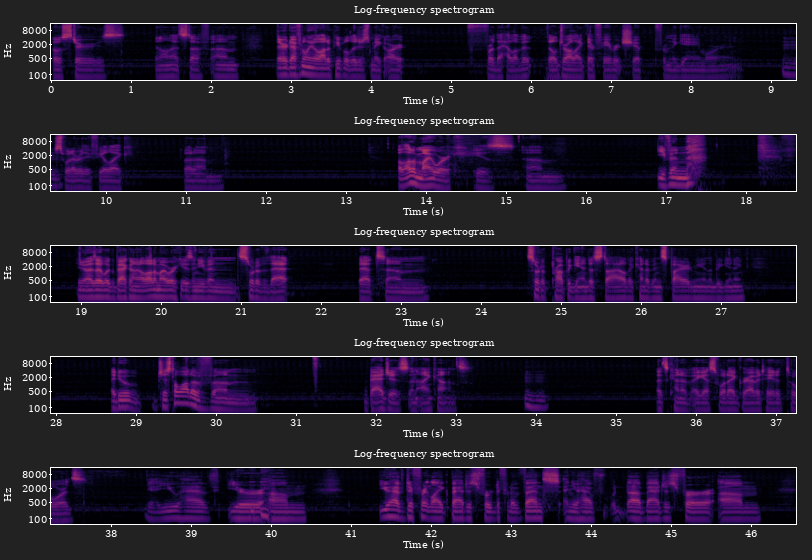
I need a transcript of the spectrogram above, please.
posters and all that stuff. Um, there are definitely a lot of people that just make art for the hell of it. They'll draw like their favorite ship from the game or Mhm. just whatever they feel like. But um, a lot of my work is um, even. You know, as I look back on it, a lot of my work isn't even sort of that that um, sort of propaganda style that kind of inspired me in the beginning. I do just a lot of um, badges and icons. Mm-hmm. That's kind of, I guess, what I gravitated towards. Yeah, you have your um, you have different like badges for different events, and you have uh, badges for um,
